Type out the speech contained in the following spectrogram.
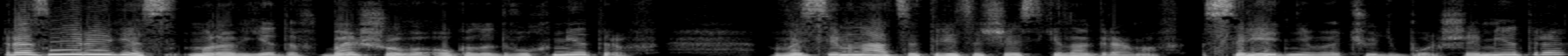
Размеры и вес муравьедов большого около двух метров, 18-36 килограммов, среднего чуть больше метра,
